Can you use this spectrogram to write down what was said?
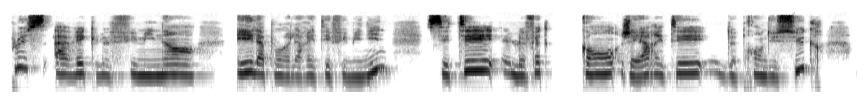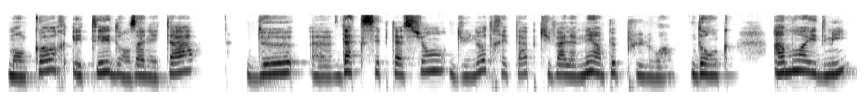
plus avec le féminin et la polarité féminine, c'était le fait quand j'ai arrêté de prendre du sucre, mon corps était dans un état de euh, d'acceptation d'une autre étape qui va l'amener un peu plus loin. Donc, un mois et demi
